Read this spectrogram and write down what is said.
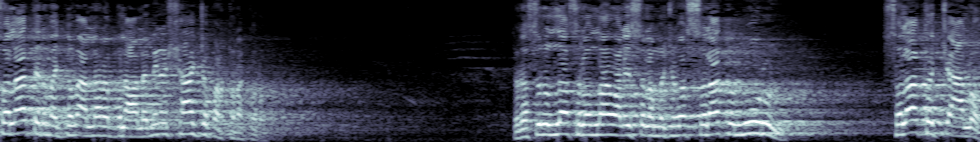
সলাতের মাধ্যমে আল্লাহ রাবুল্লাহ আলমিনের সাহায্য প্রার্থনা করো। তো রসুল্লাহ সাল্লাহ আলি বলছেন সলাত নূরুন। সলাত হচ্ছে আলো।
